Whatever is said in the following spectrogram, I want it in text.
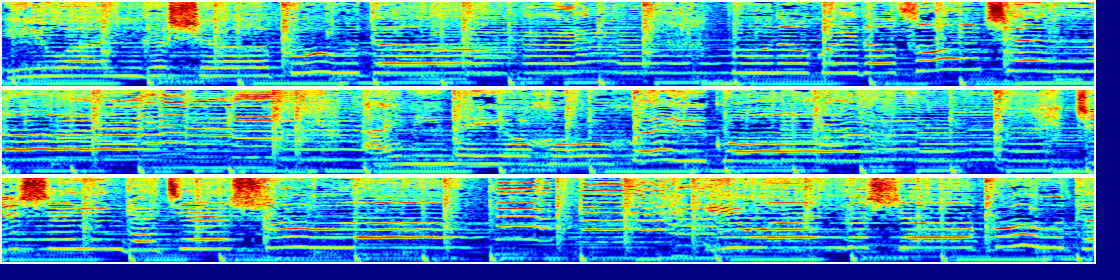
一万个舍不得，不能回到从前了。爱你没有后悔过，只是应该结束了。一万个舍不得，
